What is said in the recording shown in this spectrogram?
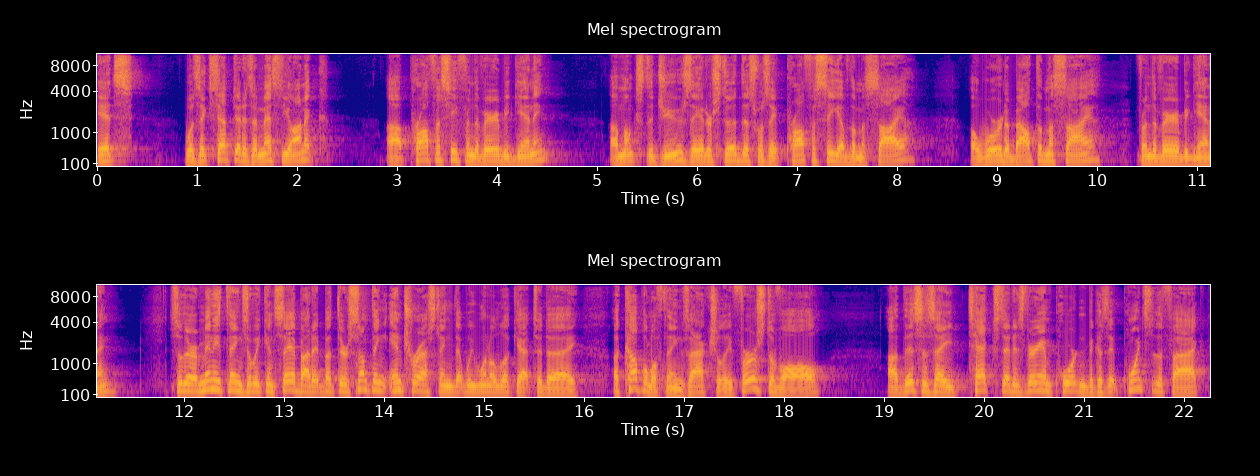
It was accepted as a messianic uh, prophecy from the very beginning. Amongst the Jews, they understood this was a prophecy of the Messiah, a word about the Messiah from the very beginning. So there are many things that we can say about it, but there's something interesting that we want to look at today. A couple of things, actually. First of all, uh, this is a text that is very important because it points to the fact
